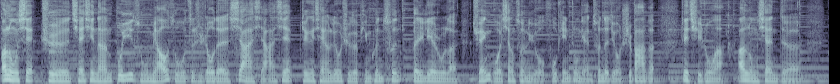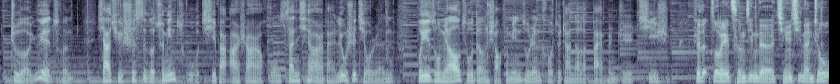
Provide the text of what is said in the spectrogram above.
安龙县是黔西南布依族苗族自治州的下辖县。这个县有六十个贫困村，被列入了全国乡村旅游扶贫重点村的就有十八个。这其中啊，安龙县的者岳村辖区十四个村民组，七百二十二户，三千二百六十九人，布依族、苗族等少数民族人口就占到了百分之七十。是的，作为曾经的黔西南州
